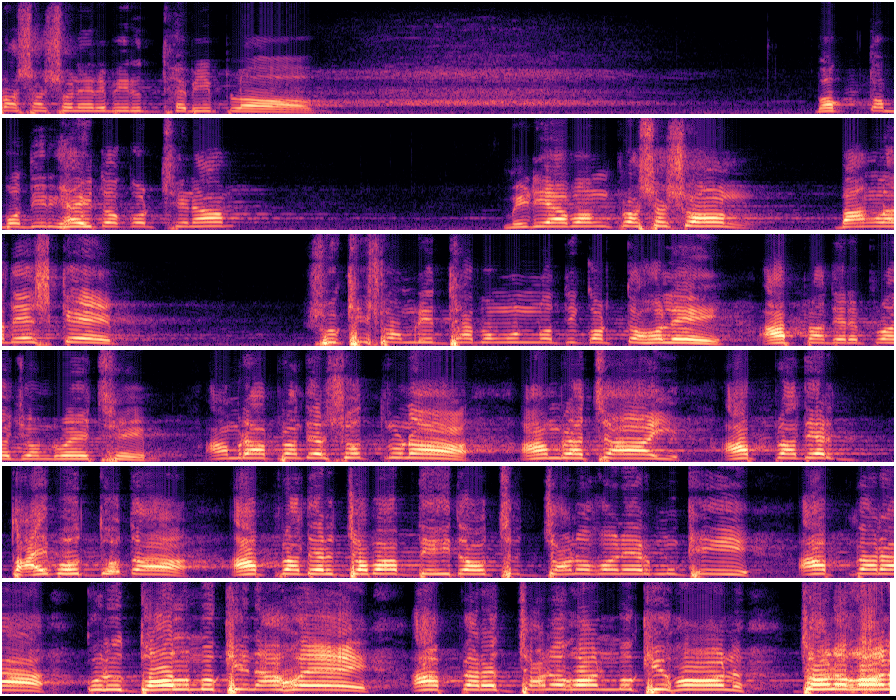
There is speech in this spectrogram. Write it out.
প্রশাসনের বিরুদ্ধে বিপ্লব। বক্তব্য দীর্ঘায়িত করছি না। মিডিয়া এবং প্রশাসন, বাংলাদেশকে সুখী সমৃদ্ধ এবং উন্নতি করতে হলে আপনাদের প্রয়োজন রয়েছে। আমরা আপনাদের শত্রু না। আমরা চাই আপনাদের দায়বদ্ধতা, আপনাদের জবাবদিহিতা হচ্ছে জনগণের মুখী। আপনারা কোনো দলমুখী না হয়ে আপনারা জনগণমুখী হন। জনগণ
